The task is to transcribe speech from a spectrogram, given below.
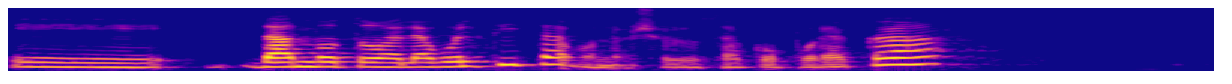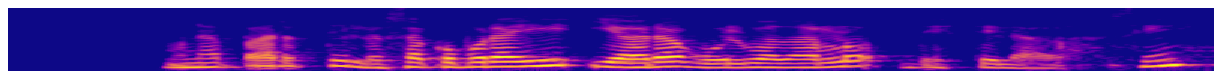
eh, dando toda la vueltita. Bueno, yo lo saco por acá, una parte, lo saco por ahí y ahora vuelvo a darlo de este lado, ¿sí?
